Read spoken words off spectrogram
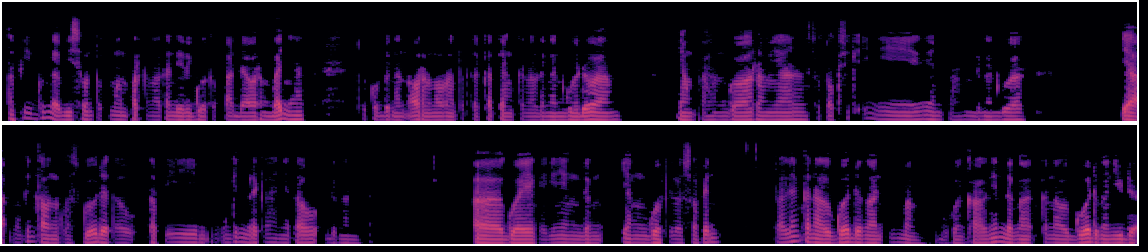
tapi gue nggak bisa untuk memperkenalkan diri gue kepada orang banyak. Cukup dengan orang-orang terdekat yang kenal dengan gue doang. Yang paham gue orang yang setoksik ini yang paham dengan gue ya mungkin kawan kelas gue udah tahu tapi mungkin mereka hanya tahu dengan uh, gue yang kayak gini yang yang gue filosofin. Kalian kenal gue dengan Imang bukan kalian dengan kenal gue dengan Yuda.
